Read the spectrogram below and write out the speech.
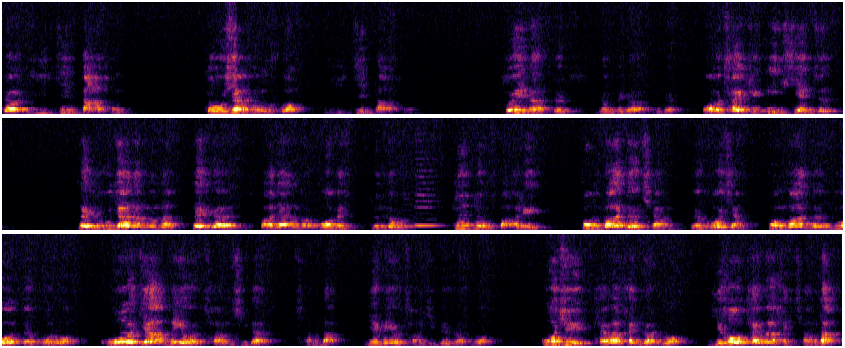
叫以进大同，走向共和，以进大同。所以呢，就用这个这个，我们采取立宪制，在儒家当中呢，在这个法家当中，我们尊重尊重法律，奉法者强则国强，奉法者弱则国弱。国家没有长期的强大，也没有长期的软弱。过去台湾很软弱，以后台湾很强大。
